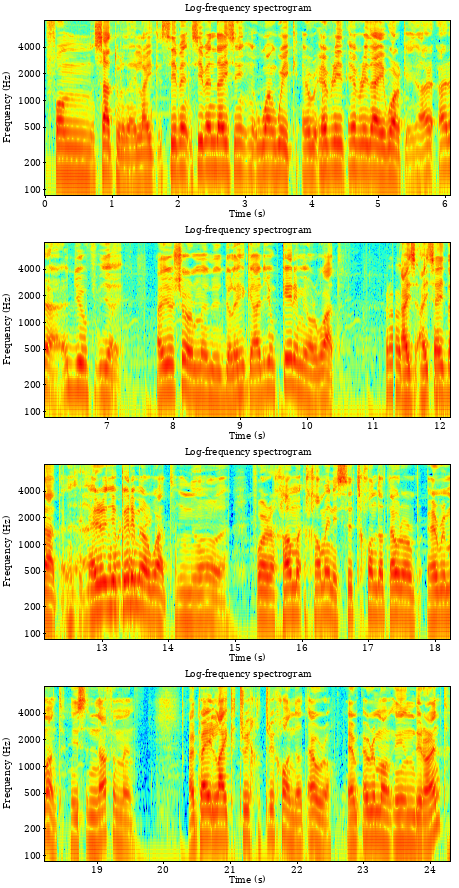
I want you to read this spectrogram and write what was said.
from Saturday, like seven seven days in one week, every every, every day working. Are, are, are you yeah, are you sure? Yo le dije, are you kidding me or what? I, I say that. Are you kidding me or what? No. For how how many? Six hundred euro every month. is nothing, man. I pay like three three hundred euro every month in the rent,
